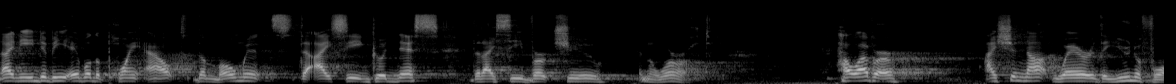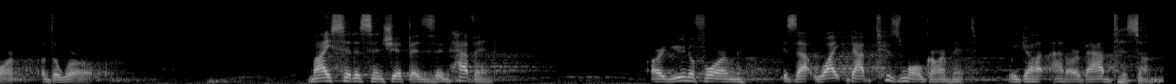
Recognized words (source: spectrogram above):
I need to be able to point out the moments that I see goodness that I see virtue in the world. However, I should not wear the uniform of the world. My citizenship is in heaven. Our uniform is that white baptismal garment we got at our baptism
